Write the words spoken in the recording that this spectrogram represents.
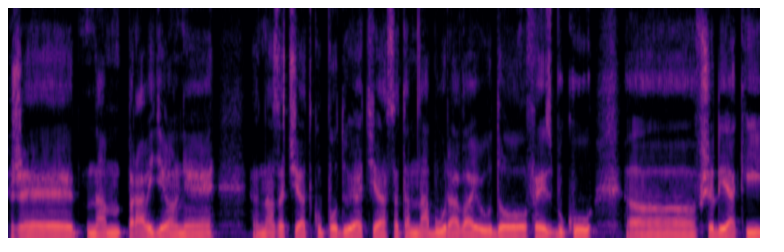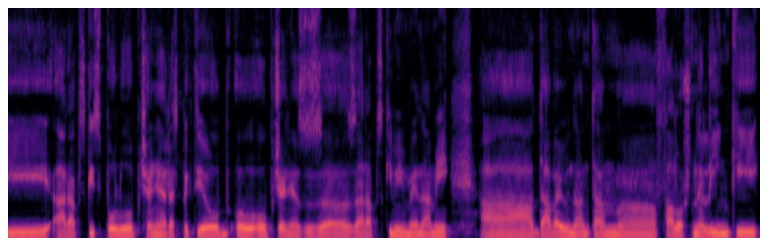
že nám pravidelne na začiatku podujatia sa tam nabúravajú do Facebooku uh, všelijakí arabskí spoluobčania, respektíve občania s, s arabskými menami a dávajú nám tam uh, falošné linky,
